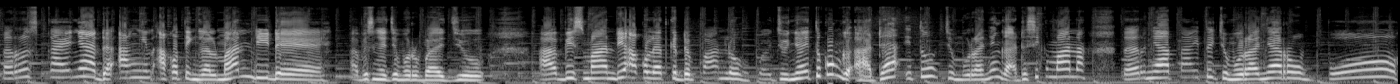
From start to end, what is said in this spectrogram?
Terus kayaknya ada angin. Aku tinggal mandi deh. Habis ngejemur baju. Habis mandi aku lihat ke depan loh bajunya itu kok nggak ada itu jemurannya nggak ada sih ke mana ternyata itu jemurannya rubuh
